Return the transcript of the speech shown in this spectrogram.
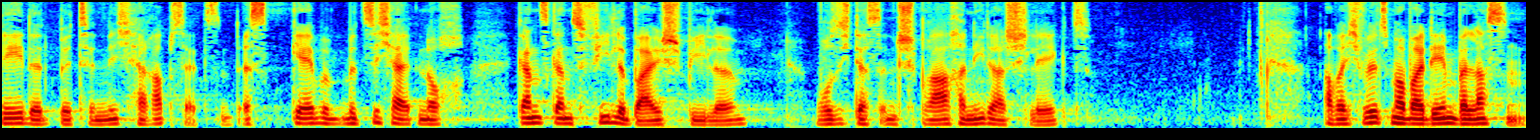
redet bitte nicht herabsetzend. Es gäbe mit Sicherheit noch ganz, ganz viele Beispiele, wo sich das in Sprache niederschlägt. Aber ich will es mal bei dem belassen.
